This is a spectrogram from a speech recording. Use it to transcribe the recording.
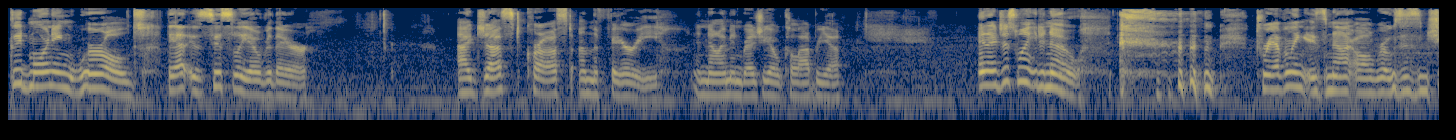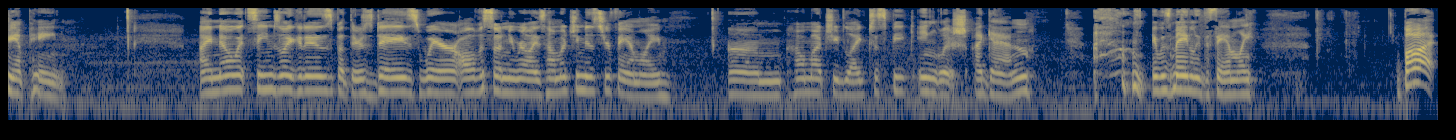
Good morning, world. That is Sicily over there. I just crossed on the ferry and now I'm in Reggio, Calabria. And I just want you to know traveling is not all roses and champagne. I know it seems like it is, but there's days where all of a sudden you realize how much you miss your family um, how much you'd like to speak English again. it was mainly the family. But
